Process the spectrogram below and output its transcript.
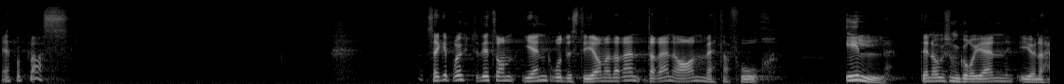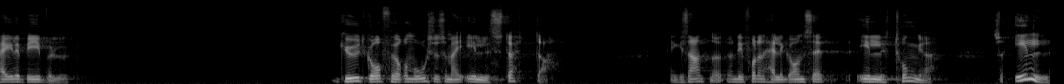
er på plass. Så Jeg har brukt litt sånn gjengrodde stier, men det er, er, en annen metafor. Ild det er noe som går igjen gjennom hele Bibelen. Gud går før Moses som ei ildstøtte. Når de får Den hellige ånds ildtunge. Så ild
